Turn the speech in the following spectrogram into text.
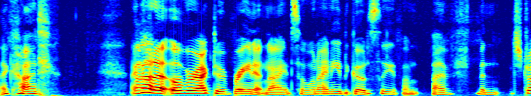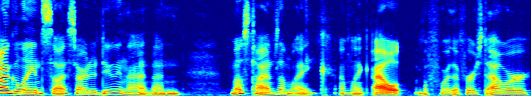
I got I got an overactive brain at night so when I need to go to sleep I'm I've been struggling so I started doing that and most times I'm like I'm like out before the first hour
